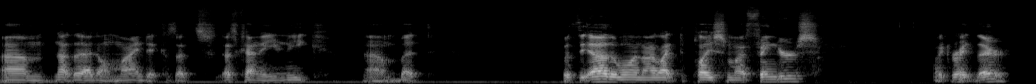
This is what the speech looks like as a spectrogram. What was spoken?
Um, not that I don't mind it because that's that's kind of unique, um, but with the other one, I like to place my fingers like right there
